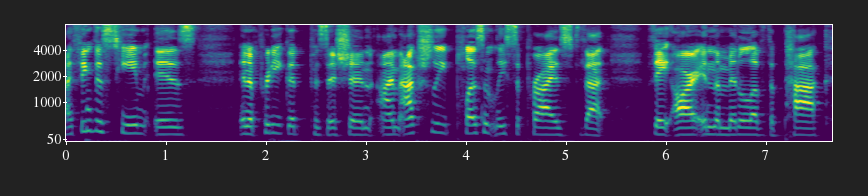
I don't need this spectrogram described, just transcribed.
I think this team is in a pretty good position. I'm actually pleasantly surprised that they are in the middle of the pack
